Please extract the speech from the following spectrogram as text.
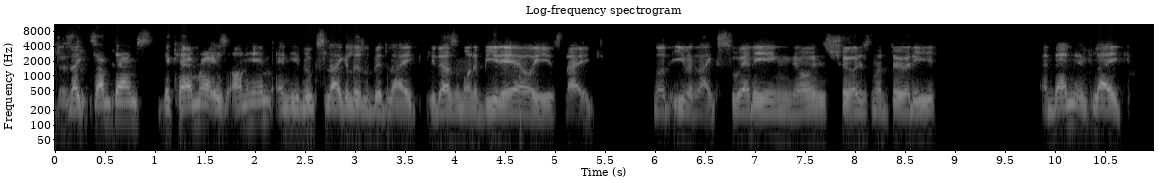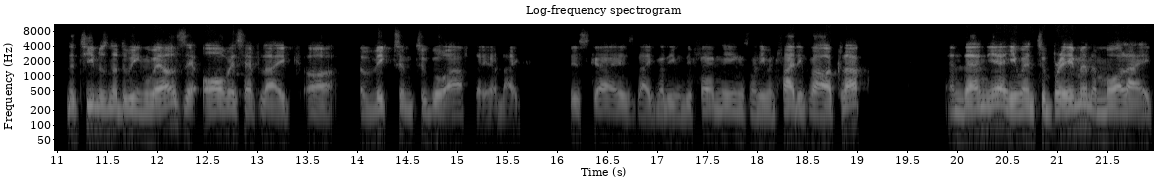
That's like the- sometimes the camera is on him and he looks like a little bit like he doesn't want to be there or he's like not even like sweating you know his shirt is not dirty and then if like the team is not doing well they always have like uh, a victim to go after you like this guy is like not even defending he's not even fighting for our club and then yeah he went to bremen a more like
